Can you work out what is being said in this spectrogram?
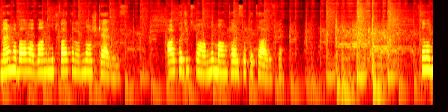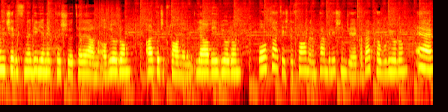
Merhaba Havva'nın Mutfağı kanalına hoş geldiniz. Arpacık soğanlı mantar sote tarifi. Tavamın içerisine bir yemek kaşığı tereyağını alıyorum. Arpacık soğanlarımı ilave ediyorum. Orta ateşte soğanlarım pembeleşinceye kadar kavuruyorum. Eğer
